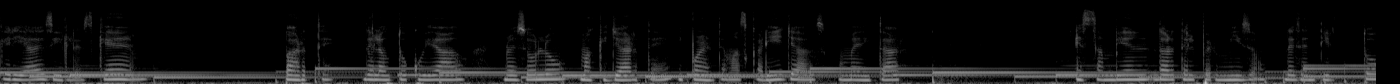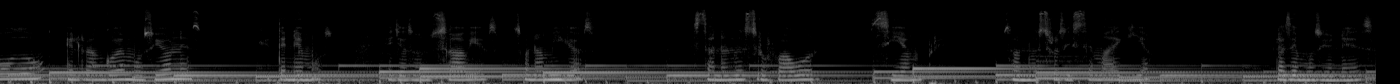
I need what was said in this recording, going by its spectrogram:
Quería decirles que parte del autocuidado no es solo maquillarte y ponerte mascarillas o meditar. Es también darte el permiso de sentir todo el rango de emociones que tenemos. Ellas son sabias, son amigas, están a nuestro favor siempre, son nuestro sistema de guía. Las emociones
